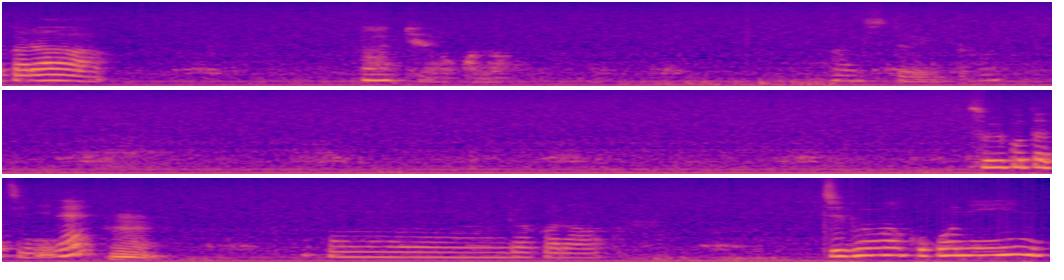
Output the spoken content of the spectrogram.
からなんていうのかな。なんつったらいいんだそういう子たちにねうん。だから自分はここに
